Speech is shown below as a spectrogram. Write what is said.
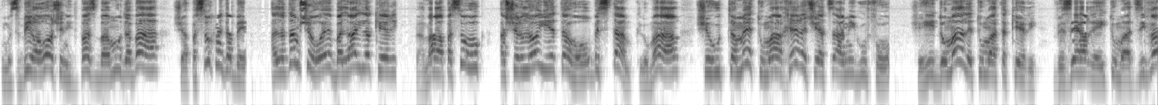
הוא מסביר הראש שנדפס בעמוד הבא, שהפסוק מדבר על אדם שרואה בלילה קרי. ואמר הפסוק, אשר לא יהיה טהור בסתם. כלומר, שהוא טמא טומאה אחרת שיצאה מגופו, שהיא דומה לטומאת הקרי, וזה הרי טומאת זיווה.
